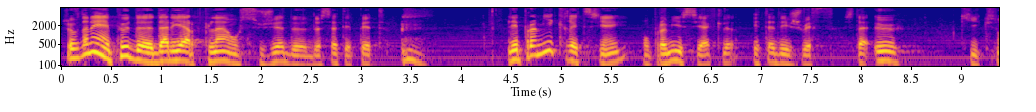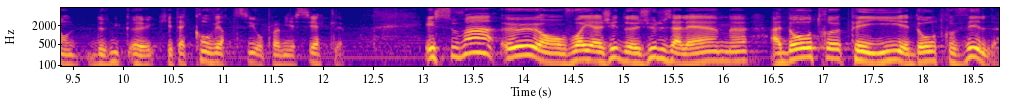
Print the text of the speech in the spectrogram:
Je vais vous donner un peu d'arrière-plan au sujet de, de cette épître. Les premiers chrétiens au premier siècle étaient des Juifs. C'était eux qui, sont devenus, euh, qui étaient convertis au premier siècle. Et souvent, eux ont voyagé de Jérusalem à d'autres pays et d'autres villes.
